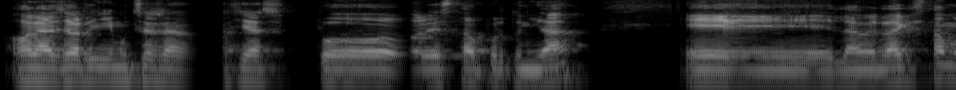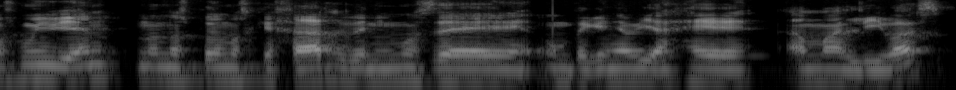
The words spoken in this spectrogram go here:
Hola Jordi, muchas gracias por esta oportunidad. Eh, la verdad que estamos muy bien, no nos podemos quejar. Venimos de un pequeño viaje a Maldivas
